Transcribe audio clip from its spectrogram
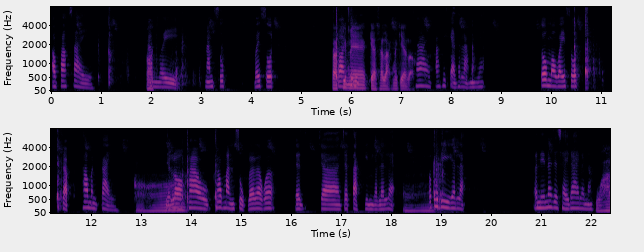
เอาฟักใส่อ๋อตำไว้น้ำซุป ไว้ซดฟักตอนที่ที่แม่แกะสลักเมื่อกี้เหรอ ใช่ ฟักที่แกะสลักเมื่อกี้ ต้มเอาไว้ซดกับข้าวมันไก่อ๋อเดี๋ยวรอข้าวข้าวมันสุกแล้วเราก็จะ จะจะตักกินกันแล้วแหละอ๋อก็พอดีกันแหละอันนี้น่าจะใช้ได้แล้วนะว้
